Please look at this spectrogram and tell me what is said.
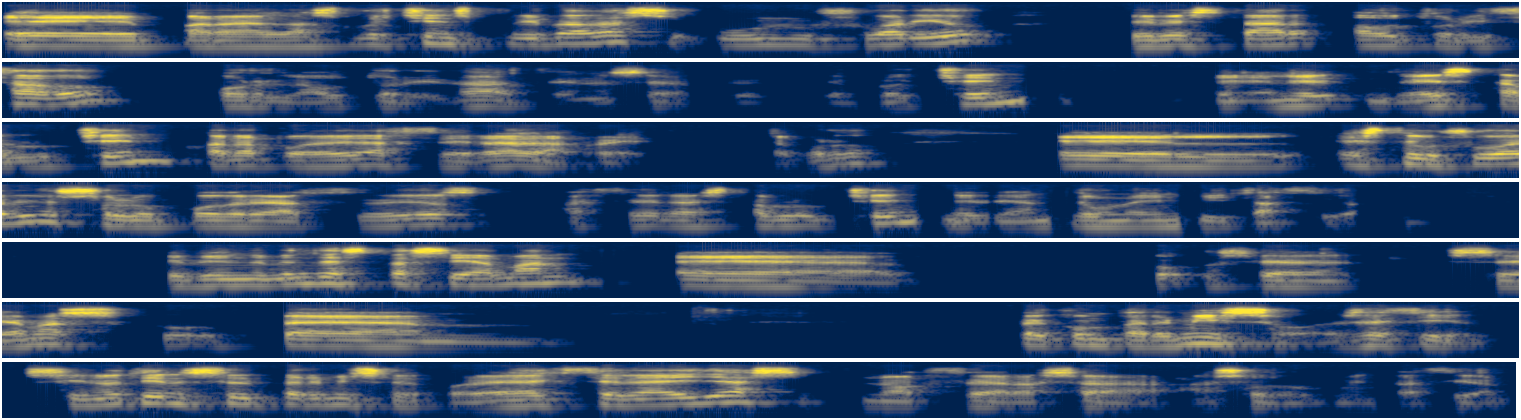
Eh, para las blockchains privadas, un usuario debe estar autorizado por la autoridad en ese, blockchain, de, esta blockchain, para poder acceder a la red. ¿de acuerdo? El, este usuario solo podrá acceder, acceder, a esta blockchain mediante una invitación. Evidentemente, estas se llaman, eh, se, se llama em, con permiso. Es decir, si no tienes el permiso de poder acceder a ellas, no accederás a, su documentación.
